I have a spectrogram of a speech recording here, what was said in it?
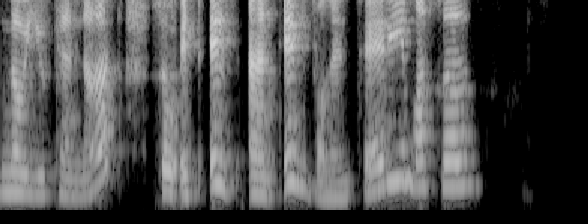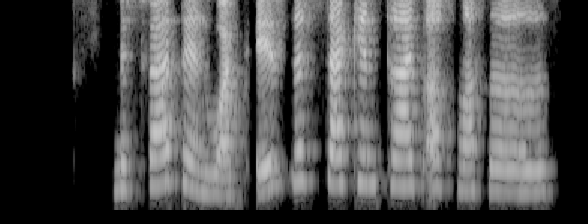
No, you cannot. So it is an involuntary muscle. Miss Faten, what is the second type of muscles?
